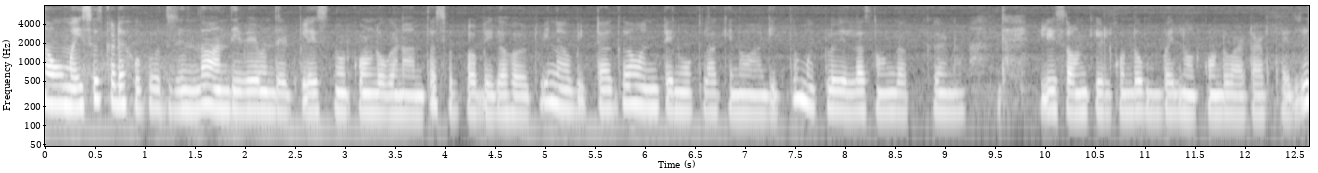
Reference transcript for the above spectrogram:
ನಾವು ಮೈಸೂರು ಕಡೆ ಹೋಗೋದ್ರಿಂದ ಆನ್ ದಿ ವೇ ಒಂದೆರಡು ಪ್ಲೇಸ್ ನೋಡ್ಕೊಂಡು ಹೋಗೋಣ ಅಂತ. ಸ್ವಲ್ಪ ಬೇಗ ಹೊರಟ್ವಿ. ನಾವು ಬಿಟ್ಟಾಗ ಒಂದು ಟೆನ್ ಓ ಕ್ಲಾಕ್ ಏನೋ ಆಗಿತ್ತು. ಮಕ್ಕಳು ಎಲ್ಲ ಸಾಂಗ್ ಹಾಕೋಣ ಇಲ್ಲಿ ಸಾಂಗ್ ಕೇಳಿಕೊಂಡು ಮೊಬೈಲ್ ನೋಡಿಕೊಂಡು ಆಟ ಆಡ್ತಾಯಿದ್ರು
